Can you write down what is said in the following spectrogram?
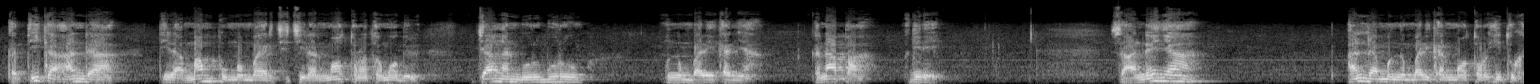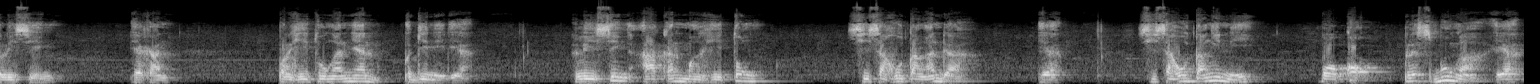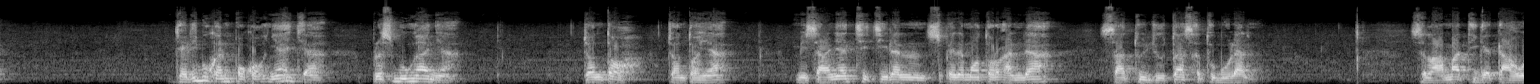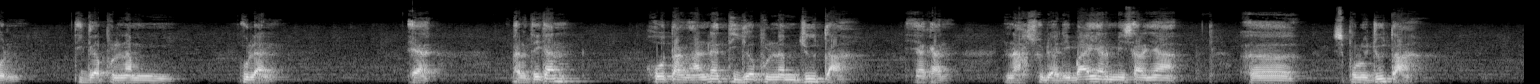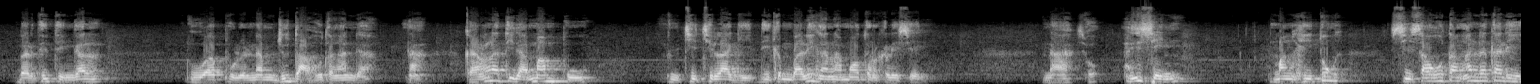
Ketika Anda tidak mampu membayar cicilan motor atau mobil, jangan buru-buru mengembalikannya. Kenapa? Begini, seandainya Anda mengembalikan motor itu ke leasing, ya kan? Perhitungannya begini dia. Leasing akan menghitung sisa hutang Anda, ya. Sisa hutang ini pokok plus bunga, ya jadi bukan pokoknya aja, plus bunganya. Contoh, contohnya, misalnya cicilan sepeda motor Anda satu juta satu bulan. Selama tiga tahun, 36 bulan. Ya, berarti kan hutang Anda 36 juta, ya kan? Nah, sudah dibayar misalnya eh, 10 juta, berarti tinggal 26 juta hutang Anda. Nah, karena tidak mampu mencicil lagi, dikembalikanlah motor ke leasing. Nah, so, leasing menghitung sisa hutang Anda tadi.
